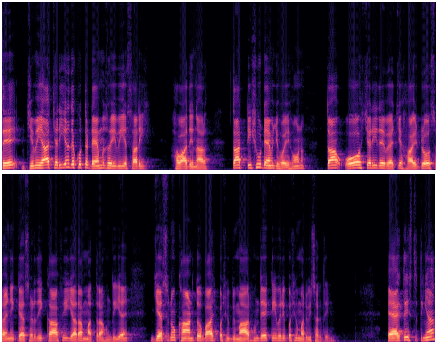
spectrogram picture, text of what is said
ਤੇ ਜਿਵੇਂ ਆ ਚਰੀ ਨਾ, ਦੇਖੋ ਤੇ ਡੈਮੇਜ ਹੋਈ ਵੀ ਹੈ ਸਾਰੀ ਹਵਾ ਦੇ ਨਾਲ, ਤਾਂ ਟਿਸ਼ੂ ਡੈਮੇਜ ਹੋਏ ਹੋਣ, ਤਾਂ ਉਸ ਚਰੀ ਦੇ ਵਿੱਚ ਹਾਈਡਰੋਸਾਇਨਿਕ ਐਸਿਡ ਦੀ ਕਾਫੀ ਜ਼ਿਆਦਾ ਮਾਤਰਾ ਹੁੰਦੀ ਹੈ, ਜਿਸ ਨੂੰ ਖਾਣ ਤੋਂ ਬਾਅਦ ਪਸ਼ੂ ਬਿਮਾਰ ਹੁੰਦੇ ਕਈ ਵਾਰੀ ਪਸ਼ੂ ਮਰ ਵੀ ਸਕਦੇ ਐਗਤਰੀ ਸਥਿਤੀਆਂ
